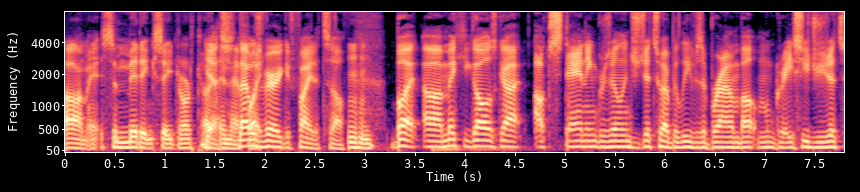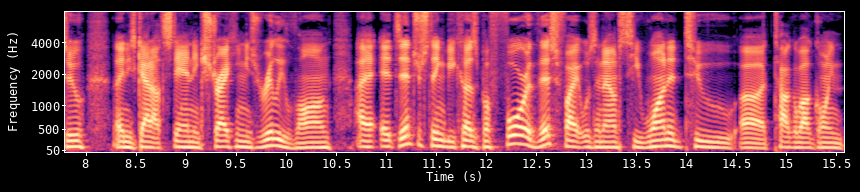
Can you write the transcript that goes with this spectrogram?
um, submitting Sage Northcutt Yes, in that, that, was a very good fight itself. But uh, Mickey Gall's got outstanding Brazilian Jiu Jitsu. I believe he's a brown belt in Gracie Jiu Jitsu. And he's got outstanding striking. He's really long. Uh, it's interesting because before this fight was announced, he wanted to uh, talk about going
